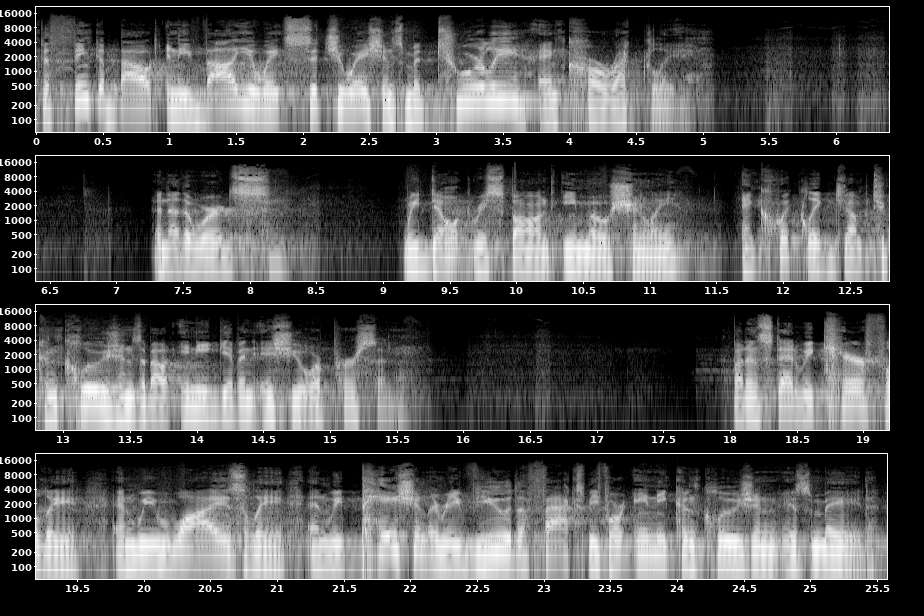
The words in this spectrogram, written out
to think about and evaluate situations maturely and correctly. In other words, we don't respond emotionally and quickly jump to conclusions about any given issue or person but instead we carefully and we wisely and we patiently review the facts before any conclusion is made.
